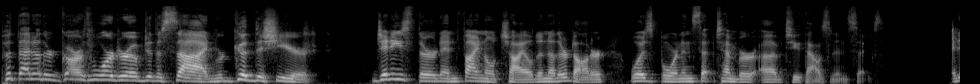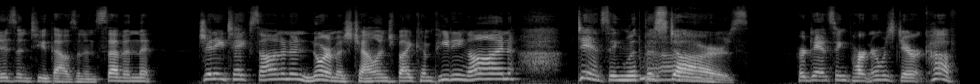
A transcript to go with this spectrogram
Put that other Garth wardrobe to the side. We're good this year. Jennie's third and final child, another daughter, was born in September of 2006. It is in 2007 that Jennie takes on an enormous challenge by competing on Dancing with the Stars. Her dancing partner was Derek Hough.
